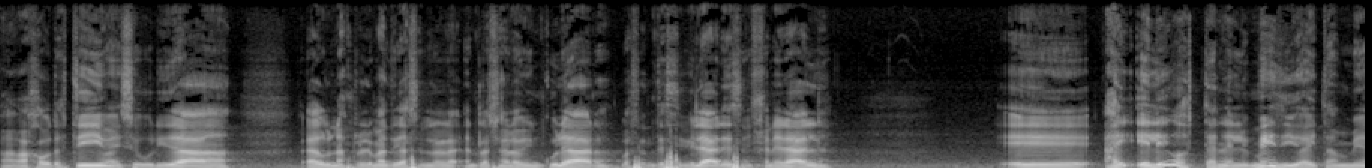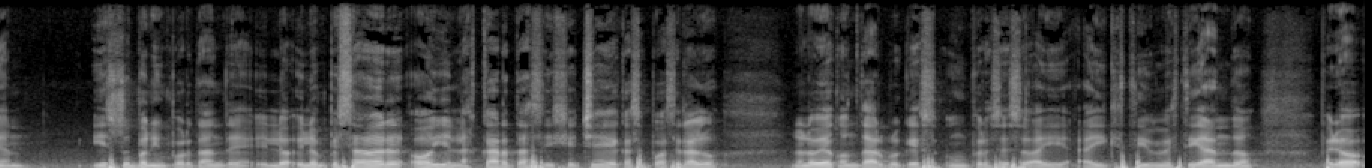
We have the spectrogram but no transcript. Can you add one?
a baja autoestima, inseguridad, algunas problemáticas en, la- en relación a lo vincular, bastante similares en general. Eh, hay, el ego está en el medio ahí también. Y es súper importante. Lo, lo empecé a ver hoy en las cartas y dije, che, acá se puede hacer algo. No lo voy a contar porque es un proceso ahí, ahí que estoy investigando. Pero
